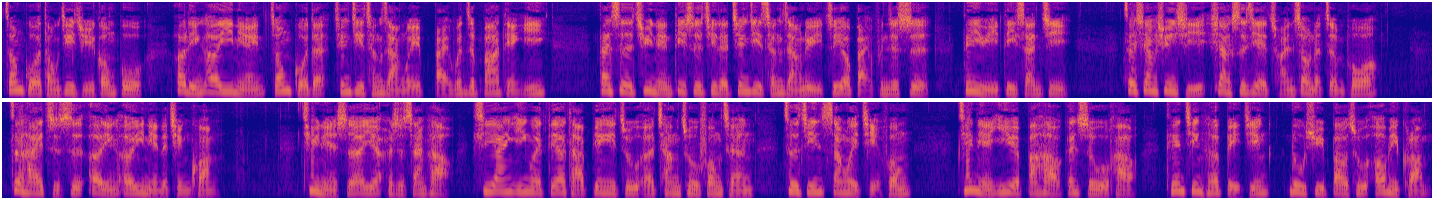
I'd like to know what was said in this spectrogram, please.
中国统计局公布，二零二一年中国的经济成长为百分之八点一，但是去年第四季的经济成长率只有百分之四，低于第三季。这项讯息向世界传送了震波。这还只是二零二一年的情况。去年十二月二十三号，西安因为 Delta 变异株而仓促封城，至今尚未解封。今年一月八号跟十五号，天津和北京陆续爆出 Omicron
